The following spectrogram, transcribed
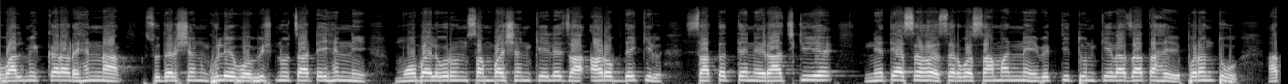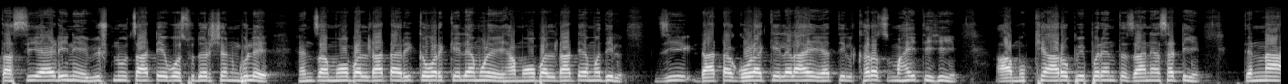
वाल्मिक कराड यांना सुदर्शन घुले व विष्णू चाटे यांनी मोबाईलवरून संभाषण केल्याचा आरोप देखील सातत्याने राजकीय नेत्यासह सर्वसामान्य व्यक्तीतून केला जात आहे. परंतु आता सी आय डीने विष्णू चाटे व सुदर्शन घुले यांचा मोबाईल डाटा रिकवर केल्यामुळे ह्या मोबाईल डाट्यामधील जी डाटा गोळा केलेला आहे यातील खरंच माहिती ही आ, मुख्य आरोपीपर्यंत जाण्यासाठी त्यांना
